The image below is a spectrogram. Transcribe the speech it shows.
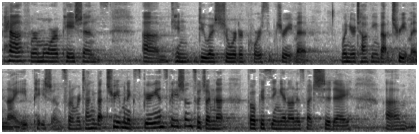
half or more patients um, can do a shorter course of treatment when you're talking about treatment naive patients. When we're talking about treatment experienced patients, which I'm not focusing in on as much today, um,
